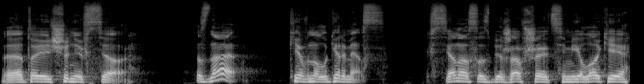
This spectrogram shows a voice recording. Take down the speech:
«Это еще не все. «Знаю», – кивнул Гермес. «Ксенос, избежавшие от семьи Локи,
